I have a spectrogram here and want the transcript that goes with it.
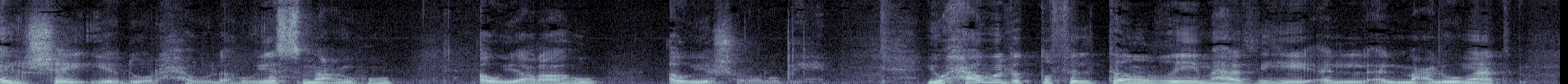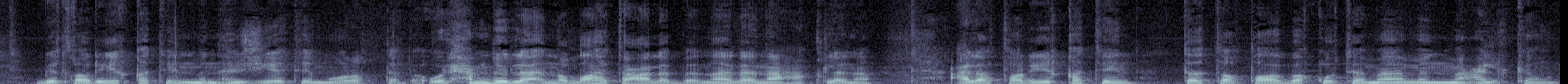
أي شيء يدور حوله يسمعه أو يراه أو يشعر به. يحاول الطفل تنظيم هذه المعلومات بطريقة منهجية مرتبة. والحمد لله أن الله تعالى بنى لنا عقلنا على طريقة تتطابق تماما مع الكون.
